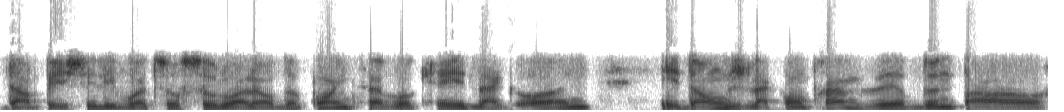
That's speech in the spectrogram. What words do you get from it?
d'empêcher les voitures solo à l'heure de pointe, ça va créer de la grogne. Et donc, je la comprends de dire, d'une part,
